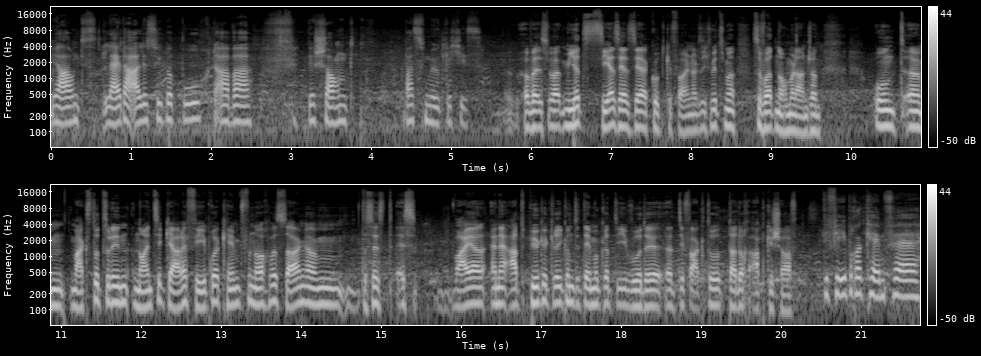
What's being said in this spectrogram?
ja und leider alles überbucht, aber wir schauen, was möglich ist. Aber es war, mir hat es sehr, sehr, sehr gut gefallen. Also ich würde es mir sofort nochmal anschauen. Und ähm, magst du zu den 90 Jahre Februarkämpfen noch was sagen? Ähm, das heißt, es war ja eine Art Bürgerkrieg und die Demokratie wurde äh, de facto dadurch abgeschafft. Die Februarkämpfe,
